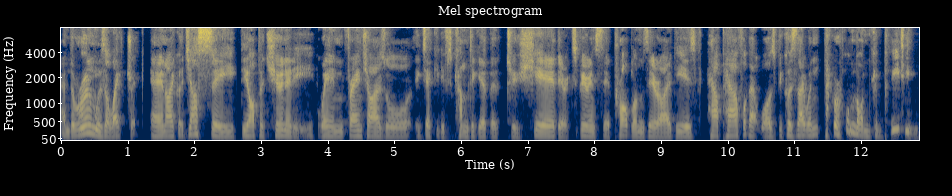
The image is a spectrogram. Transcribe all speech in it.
And the room was electric. And I could just see the opportunity when franchisor executives come together to share their experience, their problems, their ideas, how powerful that was because they were they were all non-competing,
